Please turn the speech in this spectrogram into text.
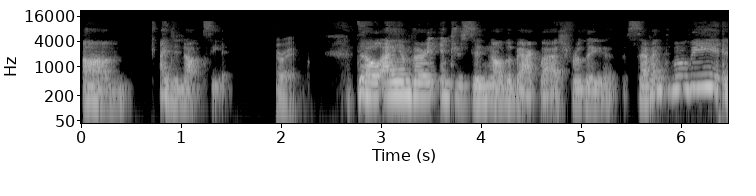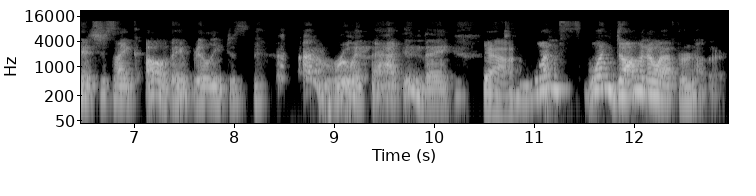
um I did not see it. Right. Though I am very interested in all the backlash for the seventh movie. And it's just like, oh, they really just ruined that, didn't they? Yeah. One one domino after another.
